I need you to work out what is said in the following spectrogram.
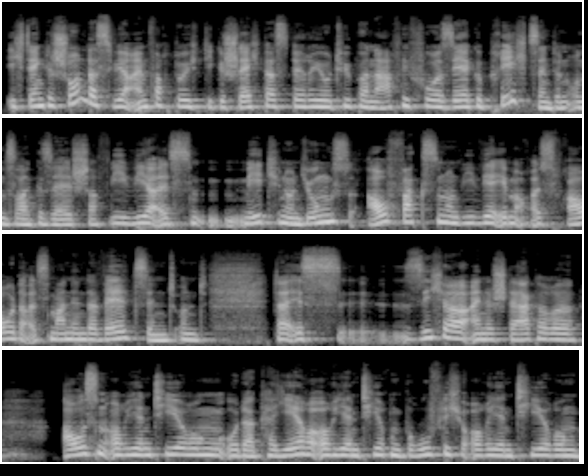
Ich denke schon, dass wir einfach durch die Geschlechterstereotype nach wie vor sehr geprägt sind in unserer Gesellschaft, wie wir als Mädchen und Jungs aufwachsen und wie wir eben auch als Frau oder als Mann in der Welt sind. Und da ist sicher eine stärkere Außenorientierung oder Karriereorientierung, berufliche Orientierung,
